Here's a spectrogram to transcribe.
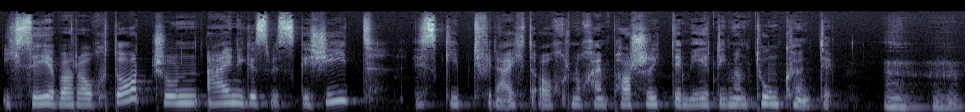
Ich sehe aber auch dort schon einiges, was geschieht. Es gibt vielleicht auch noch ein paar Schritte mehr, die man tun könnte. Mhm.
